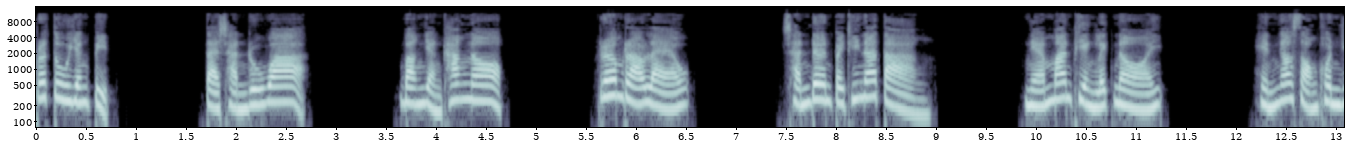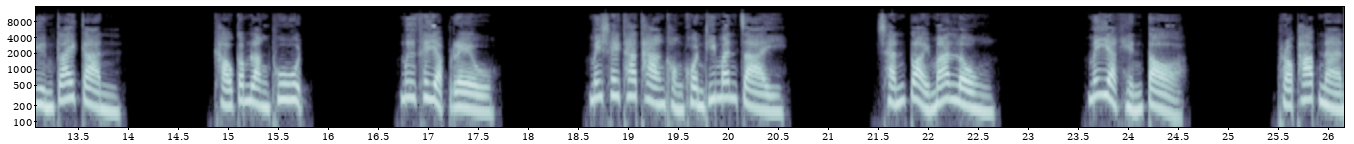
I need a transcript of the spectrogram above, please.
ประตูยังปิด แต่ฉันรู้ว่า บางอย่างข้างนอก เริ่มร้าวแล้ว ฉันเดินไปที่หน้าต่าง แง้มม่านเพียงเล็กน้อย เห็นเงาสองคนยืนใกล้กัน เขากำลังพูด มือขยับเร็ว ไม่ใช่ท่าทางของคนที่มั่นใจ ฉันปล่อยม่านลง ไม่อยากเห็นต่อ เพราะภาพนั้น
